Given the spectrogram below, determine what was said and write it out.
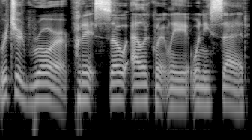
Richard Rohr put it so eloquently when he said,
